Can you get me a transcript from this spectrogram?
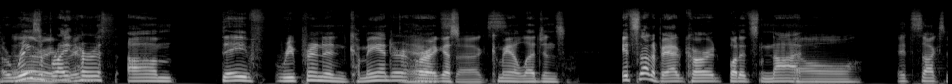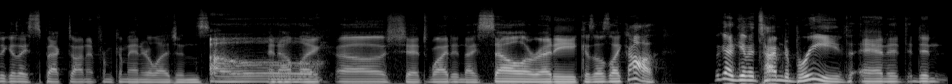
a Rings All of right, Brighthearth. Um, they've reprinted in Commander, Yeah, or I guess sucks. Commander Legends. It's not a bad card, but it's not. No, it sucks because I specced on it from Commander Legends, Oh, and I'm like, oh shit, why didn't I sell already? Because I was like, oh, we gotta give it time to breathe, and it didn't.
